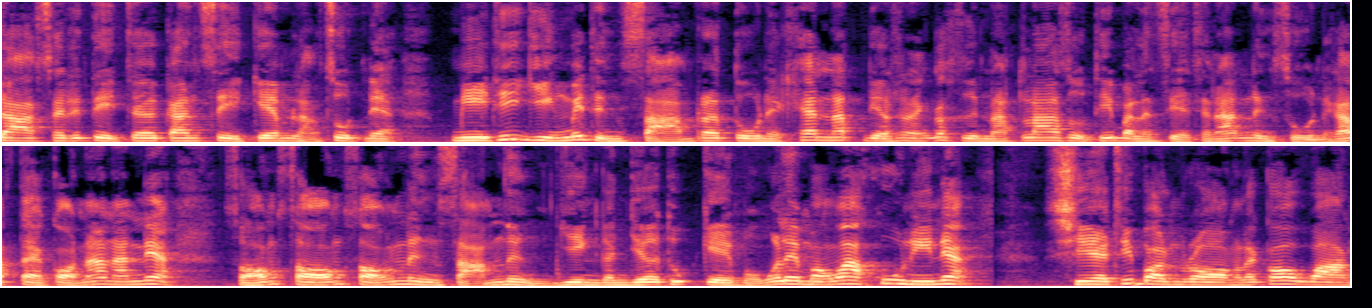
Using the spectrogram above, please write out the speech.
จากสถิติเจอกัน 4 เกมหลังสุดเนี่ย มีที่ยิงไม่ถึง 3 ประตูเนี่ยแค่นัดเดียวเท่านั้นก็คือนัดล่าสุดที่บาเลนเซียชนะ 1-0 นะครับ แต่ก่อนหน้านั้นเนี่ย 2-2 2-1 3-1 ยิงกันเยอะทุกเกม ผมก็เลยมองว่าคู่นี้เนี่ย เชียร์ที่บอลรองแล้วก็วาง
